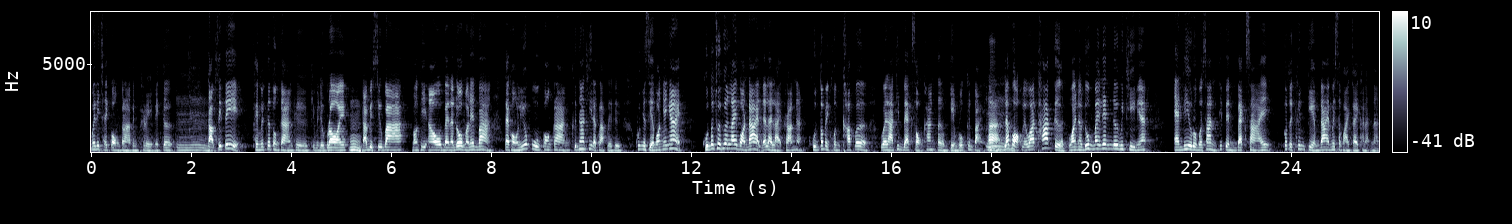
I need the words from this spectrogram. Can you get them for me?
ไม่ได้ใช้กองกลางเป็นเพลย์เม k เกอร์อืมกับซิตี้เพลย์เม k เกอร์ตรงกลางคือคิวินเดบรอยอืมดาบิดซิลบาบางทีเอาแบรนาโดมาเล่นบ้าง แต่ของลิเวอร์พูลกองกลางคือหน้าที่หลักๆ เลยคือ คุณอย่าเสียบอลง่ายๆ คุณต้องช่วยเพื่อนไล่บอลได้และหลาย ๆ ครั้งอะคุณต้องเป็นคนคัฟเวอร์เวลาที่แบ็กสองข้างเติมเกมรุกขึ้นไป อ่า แล้วบอกเลยว่าถ้าเกิดไวนาดุมไม่เล่นด้วยวิธีเนี้ยแอนดี้โรเบอร์สันที่เป็นแบ็กซ้ายก็จะขึ้นเกมได้ไม่สบายใจขนาดนั้น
